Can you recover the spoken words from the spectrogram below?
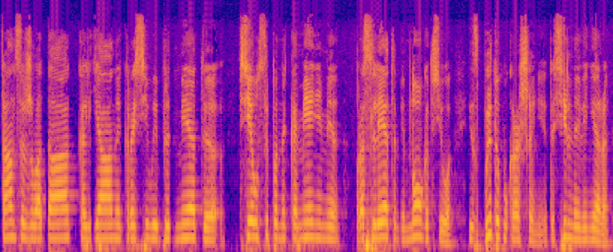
Танцы живота, кальяны, красивые предметы, все усыпаны каменями, браслетами, много всего. Избыток украшений. Это сильная Венера.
